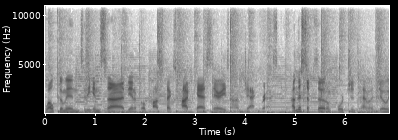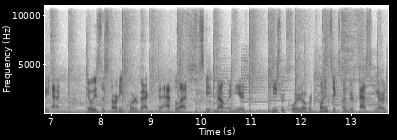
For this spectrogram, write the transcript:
Welcome into the Inside the NFL Prospects podcast series. I'm Jack Brasky. On this episode, I'm fortunate to have on Joey Aguilar. Joey's the starting quarterback for the Appalachian State Mountaineers, and he's recorded over 2,600 passing yards,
